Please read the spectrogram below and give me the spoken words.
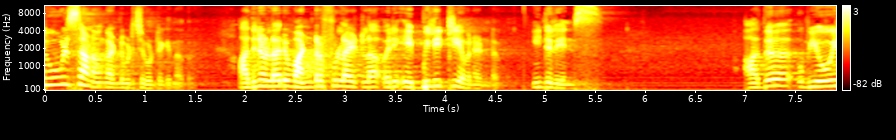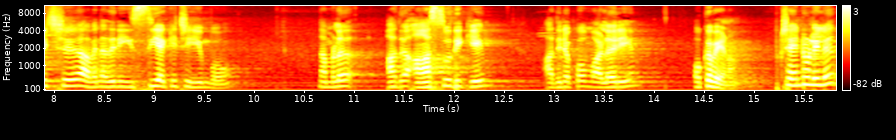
ടൂൾസാണ് അവൻ കണ്ടുപിടിച്ചുകൊണ്ടിരിക്കുന്നത്. അതിനുള്ള ഒരു വണ്ടർഫുൾ ആയിട്ടുള്ള ഒരു എബിലിറ്റി അവനുണ്ട് ഇന്റലിജൻസ് അത് ഉപയോഗിച്ച് അവൻ അതിനെ ഈസിയാക്കി ചെയ്യുമ്പോൾ നമ്മൾ അത് ആസ്വദിക്കുകയും അതിനൊപ്പം വളരുകയും ഒക്കെ വേണം. പക്ഷെ അതിന്റെ ഉള്ളിൽ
